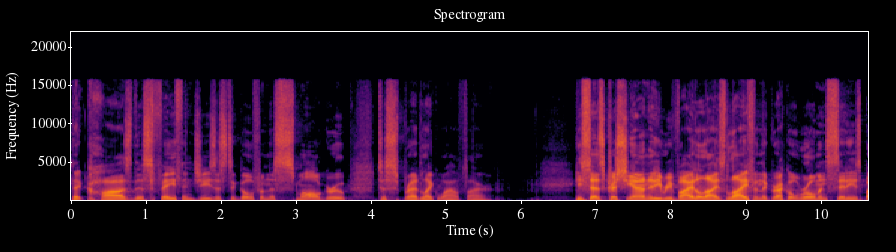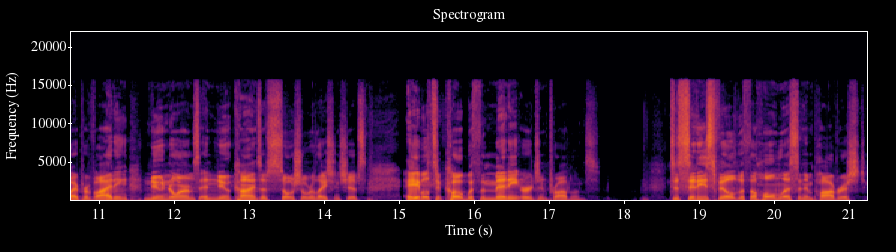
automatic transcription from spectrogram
that caused this faith in Jesus to go from this small group to spread like wildfire. He says Christianity revitalized life in the Greco Roman cities by providing new norms and new kinds of social relationships, able to cope with the many urgent problems. To cities filled with the homeless and impoverished,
